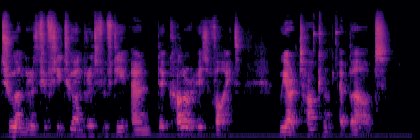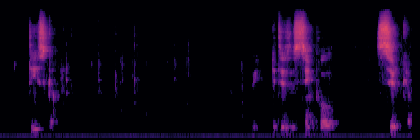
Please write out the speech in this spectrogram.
250, 250 and the color is white. We are talking about this guy. It is a simple circle.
